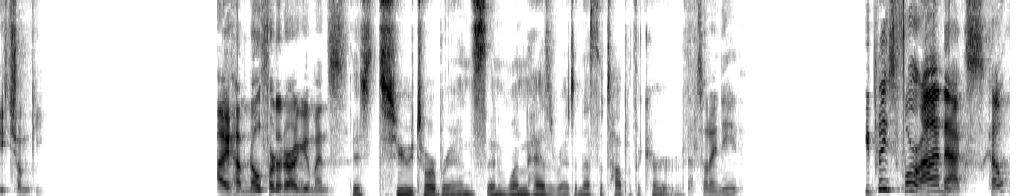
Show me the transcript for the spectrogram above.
it's Chunky. I have no further arguments. There's two Torbrands and one Hazaret, and that's the top of the curve. That's what I need. It plays four Anax. How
